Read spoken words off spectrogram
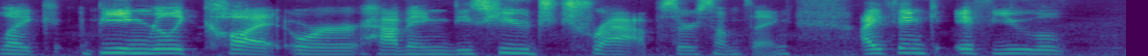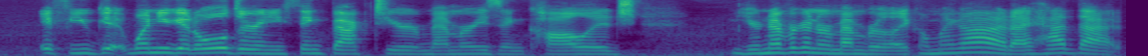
like being really cut or having these huge traps or something. I think if you if you get when you get older and you think back to your memories in college you're never going to remember like oh my god i had that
